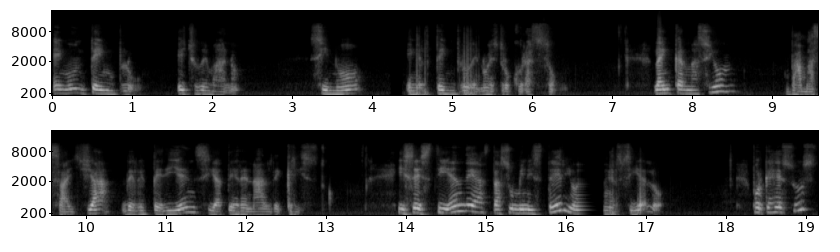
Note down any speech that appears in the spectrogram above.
en un templo hecho de mano, sino en el templo de nuestro corazón. La encarnación va más allá de la experiencia terrenal de Cristo y se extiende hasta su ministerio en el cielo. Porque Jesús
